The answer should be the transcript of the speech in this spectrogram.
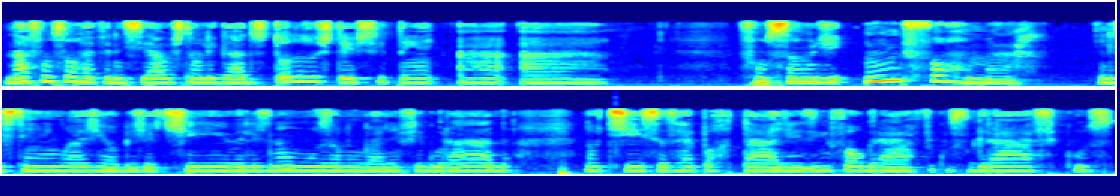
Na função referencial estão ligados todos os textos que têm a, a função de informar. Eles têm linguagem objetiva, eles não usam linguagem figurada, notícias, reportagens, infográficos, gráficos,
